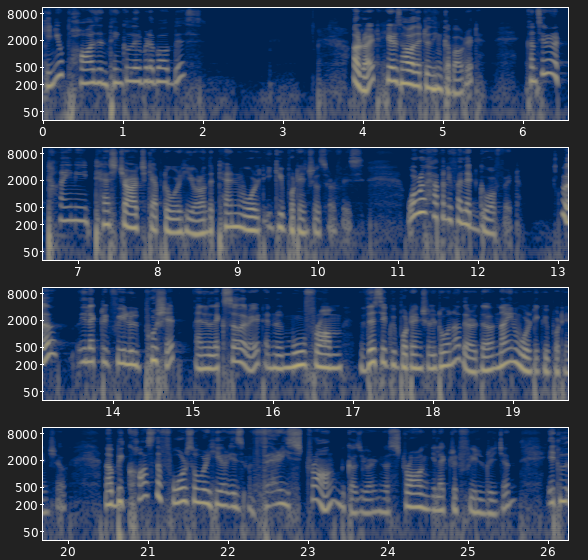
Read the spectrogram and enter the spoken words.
Can you pause and think a little bit about this? All right, here's how I like to think about it. Consider a tiny test charge kept over here on the 10 volt equipotential surface. What will happen if I let go of it? Well, electric field will push it and it'll accelerate and it'll move from this equipotential to another, the 9 volt equipotential. Now, because the force over here is very strong, because you are in a strong electric field region, it will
